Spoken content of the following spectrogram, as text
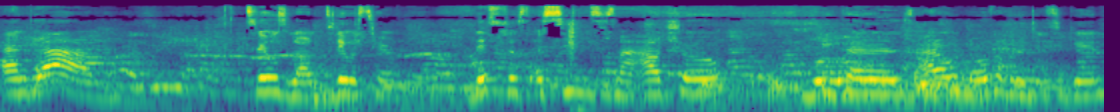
and yeah, today was long. Today was terrible. Let's just assume this is my outro because I don't know if I'm gonna do this again.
